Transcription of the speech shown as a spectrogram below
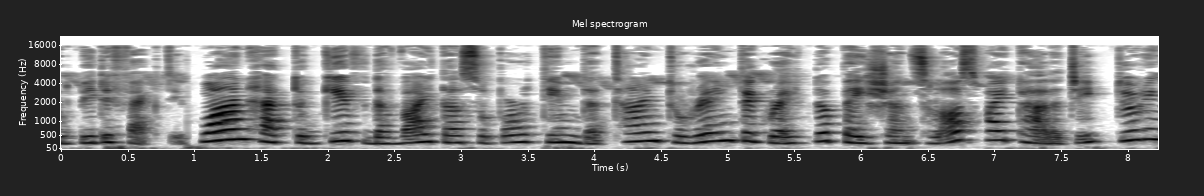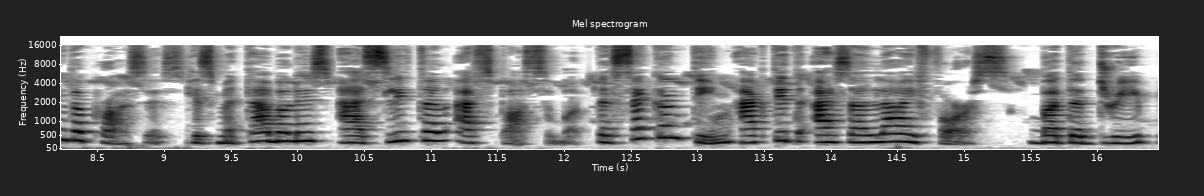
would be defective. One had to give the vital support team the time to reintegrate the patient's lost vitality during the process, his metabolism as little as possible. The second team acted as a life force, but the drip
